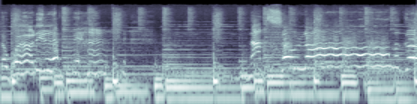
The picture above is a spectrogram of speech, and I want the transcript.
The world he left behind not so long ago.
